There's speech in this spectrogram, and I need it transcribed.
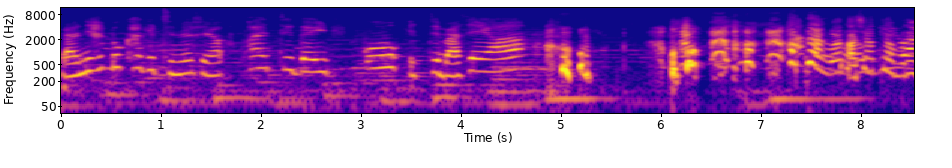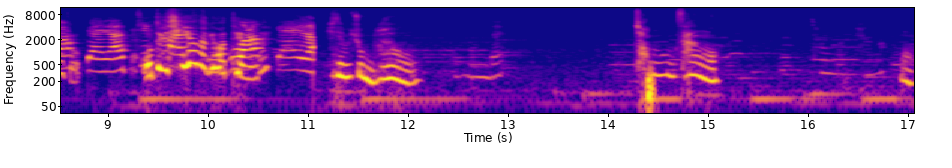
많이 행복하게 지내세요. 화이트데이 꼭 잊지 마세요. 하트한 거야? 다시 하트 한번 해줘. 어떻게 희한하게 하트했는데? 이름이 좀 무서워. 뭔데? 청상어. 청상어? 어,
